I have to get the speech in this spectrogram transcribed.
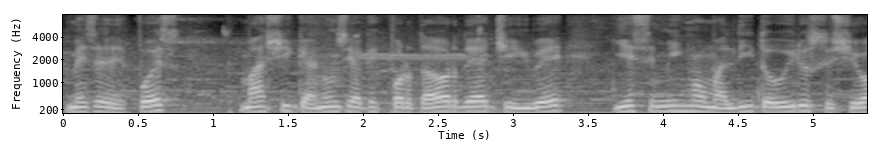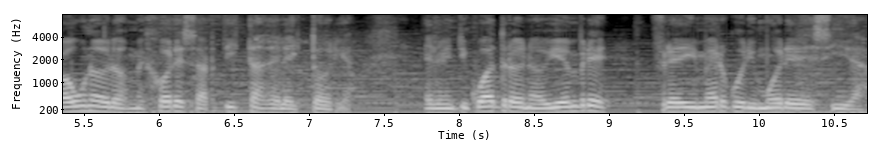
Meses después, Magic anuncia que es portador de HIV y ese mismo maldito virus se llevó a uno de los mejores artistas de la historia. El 24 de noviembre, Freddie Mercury muere de SIDA.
